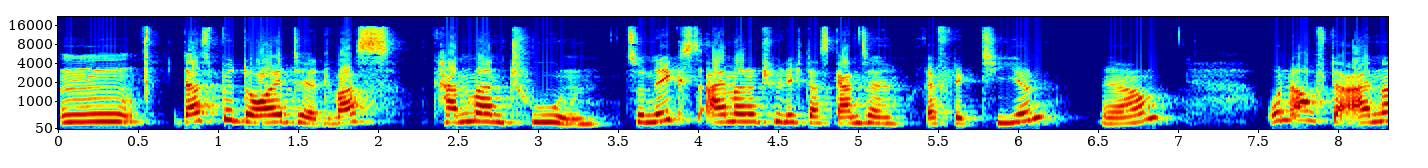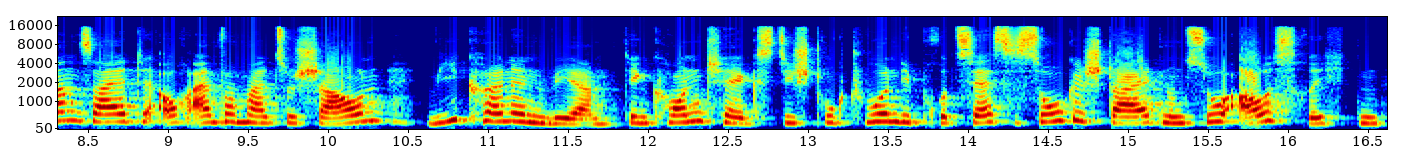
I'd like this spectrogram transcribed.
Mm, das bedeutet, was kann man tun? Zunächst einmal natürlich das Ganze reflektieren, ja, und auf der anderen Seite auch einfach mal zu schauen, wie können wir den Kontext, die Strukturen, die Prozesse so gestalten und so ausrichten,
